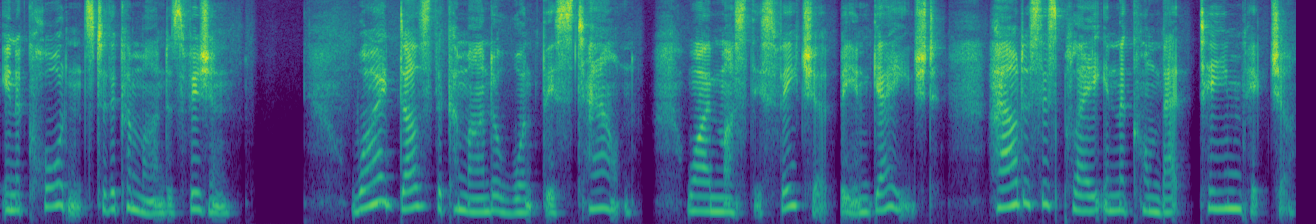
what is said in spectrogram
in accordance to the commander's vision. Why does the commander want this town? Why must this feature be engaged? How does this play in the combat team picture?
